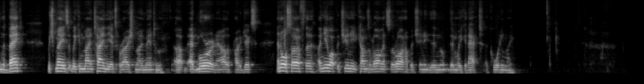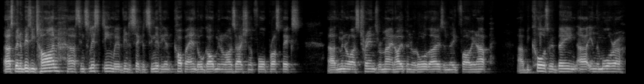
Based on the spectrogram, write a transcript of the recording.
in the bank, which means that we can maintain the exploration momentum at Moora and our other projects. And also, if a new opportunity comes along, it's the right opportunity, then then we can act accordingly. Uh, it's been a busy time uh, since listing. We've intersected significant copper and/or gold mineralisation at four prospects. Uh, the mineralised trends remain open at all of those and need following up. Because we've been in the Moora,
